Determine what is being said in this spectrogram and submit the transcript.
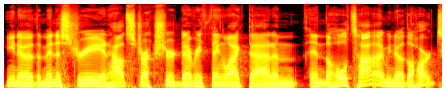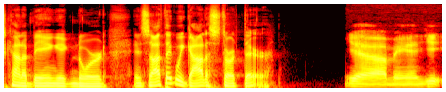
you know, the ministry and how it's structured everything like that. And and the whole time, you know, the heart's kind of being ignored. And so I think we got to start there. Yeah, man. You,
